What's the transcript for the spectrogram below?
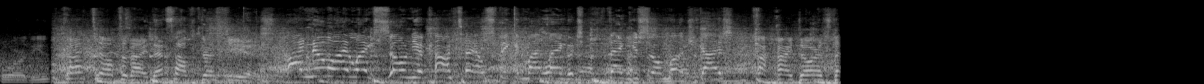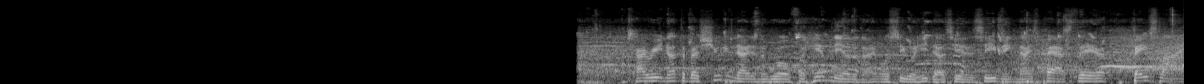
for the cocktail tonight. That's how stressed he is. I knew I liked Sonia cocktail speaking my language. Thank you so much, guys. All right, Doris. Kyrie, not the best shooting night in the world for him the other night. We'll see what he does here this evening. Nice pass there. Baseline.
